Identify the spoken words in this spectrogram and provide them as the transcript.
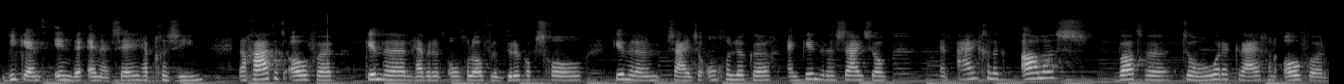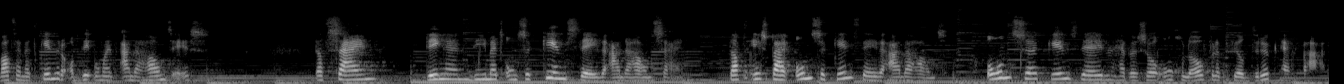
weekend in de NRC heb gezien, dan gaat het over kinderen hebben het ongelooflijk druk op school, kinderen zijn zo ongelukkig en kinderen zijn zo. En eigenlijk alles wat we te horen krijgen over wat er met kinderen op dit moment aan de hand is, dat zijn dingen die met onze kindsdelen aan de hand zijn. Dat is bij onze kindsdelen aan de hand. Onze kindsdelen hebben zo ongelooflijk veel druk ervaren.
